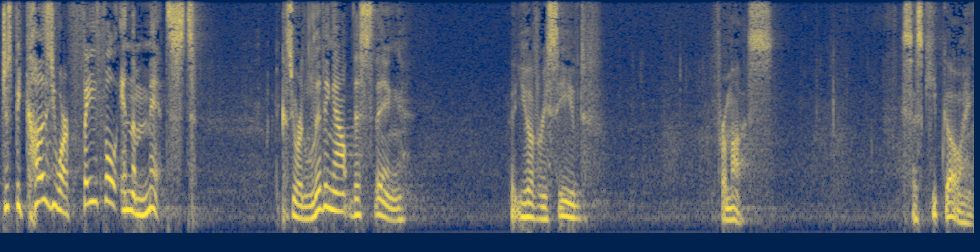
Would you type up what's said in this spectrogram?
just because you are faithful in the midst. Because you are living out this thing that you have received from us. He says, Keep going.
